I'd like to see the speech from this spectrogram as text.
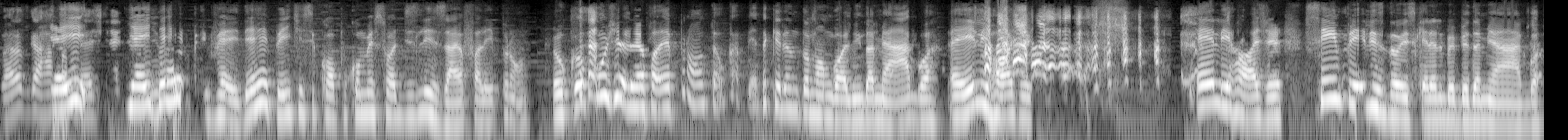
Várias garrafas E aí- cheias E aí, de de repente, véi, de repente, esse copo começou a deslizar. Eu falei, pronto. Eu, eu congelei, eu falei, pronto, é o capeta querendo tomar um golinho da minha água. É ele e Roger. ele e Roger. Sempre eles dois querendo beber da minha água.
